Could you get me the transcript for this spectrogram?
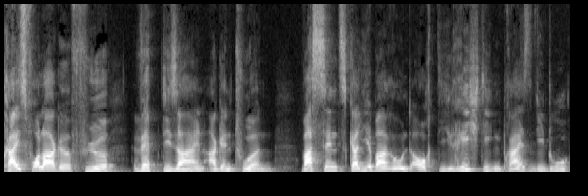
Preisvorlage für Webdesign-Agenturen. Was sind skalierbare und auch die richtigen Preise, die du,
